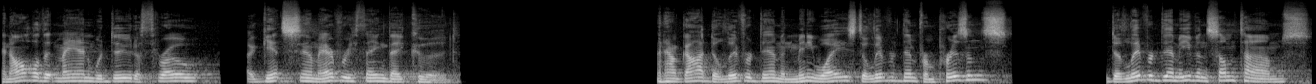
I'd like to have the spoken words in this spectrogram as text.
and all that man would do to throw against them everything they could. And how God delivered them in many ways, delivered them from prisons, delivered them even sometimes,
